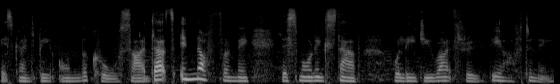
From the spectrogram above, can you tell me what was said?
it's going to be on the cool side. That's enough from me this morning. Stav will lead you right through the afternoon.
